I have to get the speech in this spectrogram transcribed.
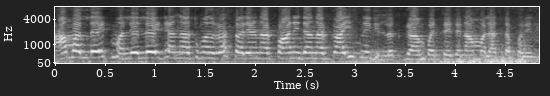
आम्हाला लाइट म्हणले लाइट देणार तुम्हाला रस्ता देणार पाणी देणार काहीच नाही दिलं ग्रामपंचायतीने आम्हाला आतापर्यंत.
